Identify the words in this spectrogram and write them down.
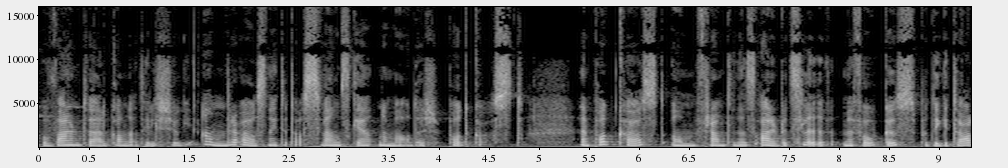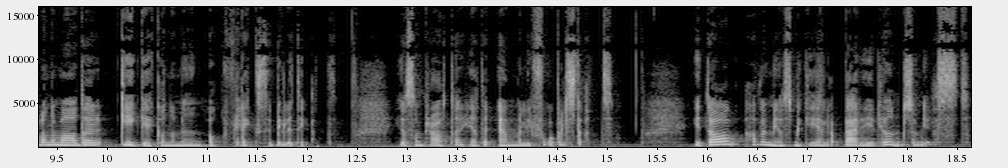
och varmt välkomna till 22 avsnittet av Svenska Nomaders podcast. En podcast om framtidens arbetsliv med fokus på digitala nomader, gigekonomin och flexibilitet. Jag som pratar heter Emelie Fogelstedt. Idag har vi med oss Mikaela Berglund som gäst.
